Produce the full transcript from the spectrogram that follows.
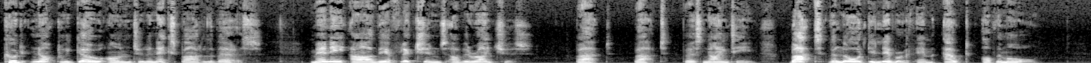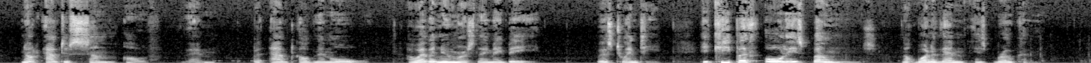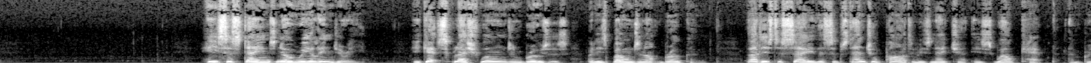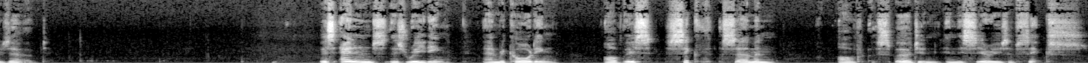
Could not we go on to the next part of the verse? Many are the afflictions of the righteous, but, but, verse 19, but the Lord delivereth him out of them all. Not out of some of them, but out of them all however numerous they may be. Verse 20 He keepeth all his bones, not one of them is broken. He sustains no real injury. He gets flesh wounds and bruises, but his bones are not broken. That is to say, the substantial part of his nature is well kept and preserved. This ends this reading and recording of this sixth sermon of Spurgeon in this series of six.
